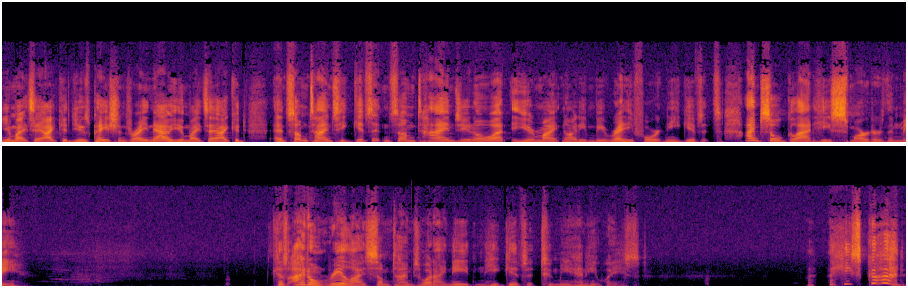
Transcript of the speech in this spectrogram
You might say, I could use patience right now. You might say, I could. And sometimes he gives it, and sometimes, you know what? You might not even be ready for it, and he gives it. I'm so glad he's smarter than me. Because I don't realize sometimes what I need, and he gives it to me anyways. He's good.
